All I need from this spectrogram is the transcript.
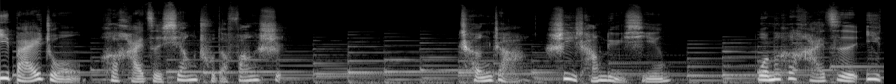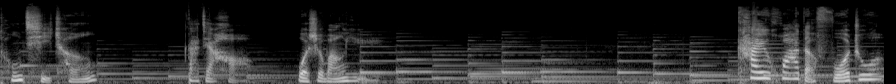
一百种和孩子相处的方式。成长是一场旅行，我们和孩子一同启程。大家好，我是王宇。开花的佛桌，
